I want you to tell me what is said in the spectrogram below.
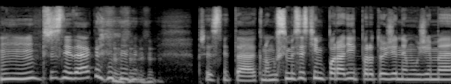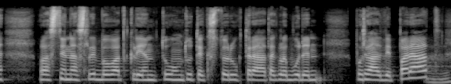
Mm, přesně tak. přesně tak. No musíme si s tím poradit, protože nemůžeme vlastně naslibovat klientům tu texturu, která takhle bude pořád vypadat. Mm.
